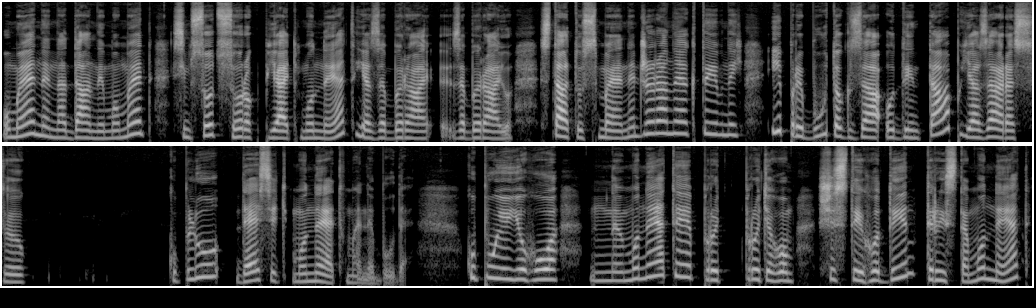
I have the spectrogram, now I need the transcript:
У мене на даний момент 745 монет. Я забираю, статус менеджера неактивний і прибуток за один тап. Я зараз е, куплю 10 монет в мене буде. Купую його монети протягом 6 годин 300 монет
